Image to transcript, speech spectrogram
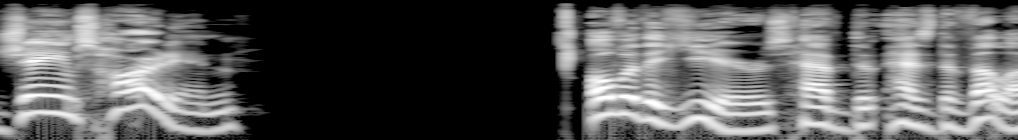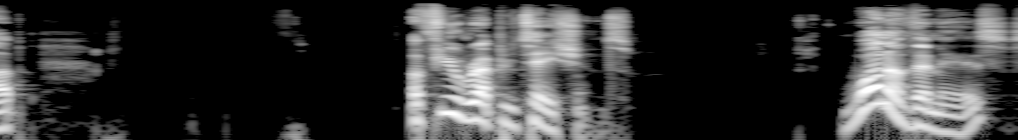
James Harden over the years have de- has developed a few reputations. One of them is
